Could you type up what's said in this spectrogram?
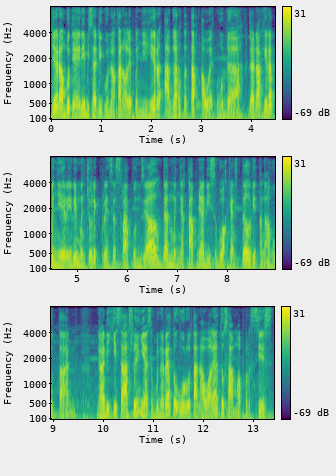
Jadi rambutnya ini bisa digunakan oleh penyihir agar tetap awet muda. Dan akhirnya penyihir ini menculik Princess Rapunzel dan menyekapnya di sebuah kastil di tengah hutan. Nah di kisah aslinya sebenarnya tuh urutan awalnya tuh sama persis.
